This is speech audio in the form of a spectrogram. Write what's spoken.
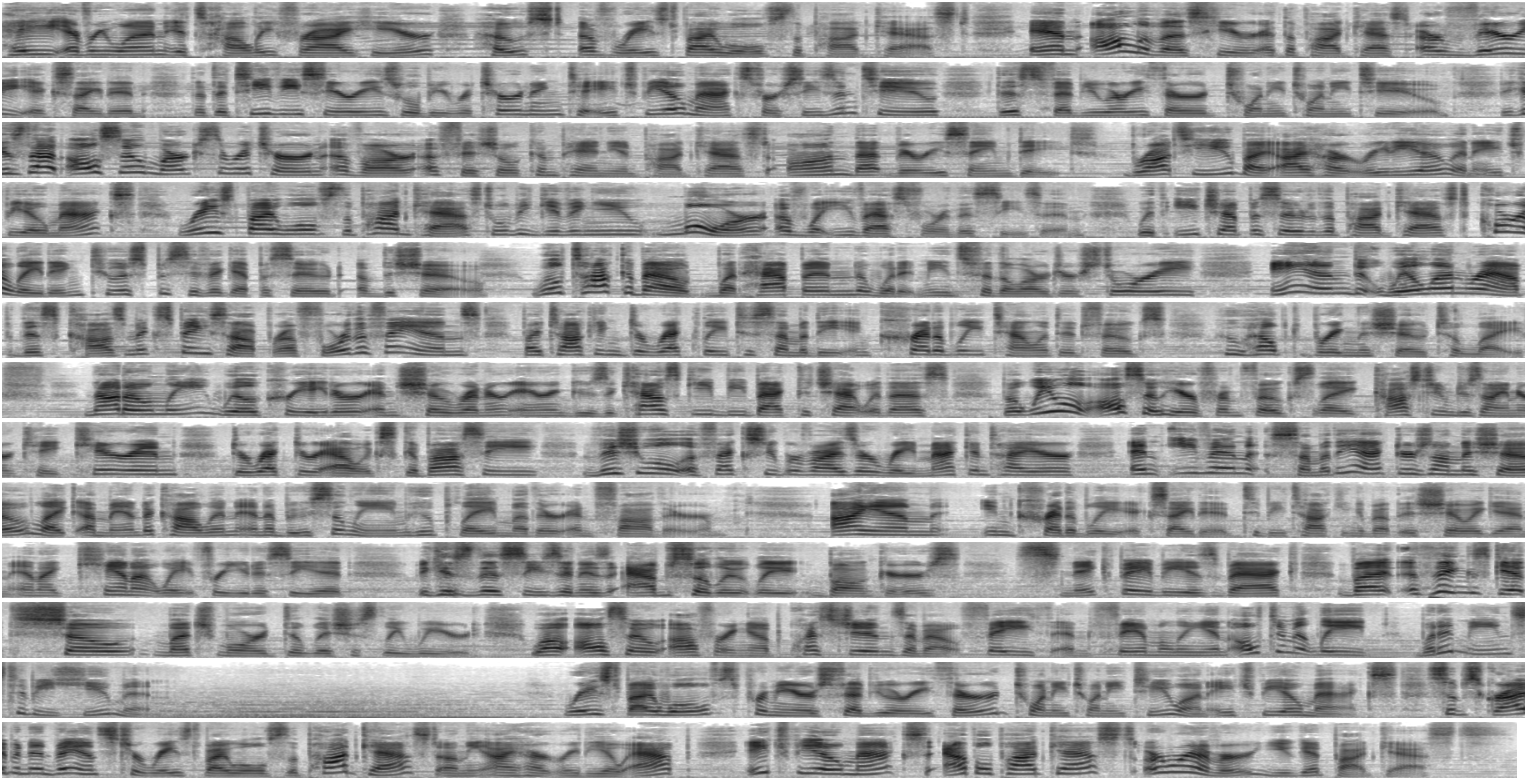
Hey everyone, it's Holly Fry here, host of Raised by Wolves, the podcast. And all of us here at the podcast are very excited that the TV series will be returning to HBO Max for season two this February 3rd, 2022. Because that also marks the return of our official companion podcast on that very same date. Brought to you by iHeartRadio and HBO Max, Raised by Wolves, the podcast will be giving you more of what you've asked for this season, with each episode of the podcast podcast correlating to a specific episode of the show. We'll talk about what happened, what it means for the larger story, and we'll unwrap this cosmic space opera for the fans by talking directly to some of the incredibly talented folks who helped bring the show to life. Not only will creator and showrunner Aaron Guzikowski be back to chat with us, but we will also hear from folks like costume designer Kate Karen, director Alex Gabassi, visual effects supervisor Ray McIntyre, and even some of the actors on the show, like Amanda Collin and Abu Salim, who play mother and father. I am incredibly excited to be talking about this show again, and I cannot wait for you to see it because this season is absolutely bonkers. Snake Baby is back, but things get so much more deliciously weird, while also offering up questions about faith and family and ultimately what it means to be human. Raised by Wolves premieres February 3rd, 2022 on HBO Max. Subscribe in advance to Raised by Wolves the podcast on the iHeartRadio app, HBO Max, Apple Podcasts, or wherever you get podcasts.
